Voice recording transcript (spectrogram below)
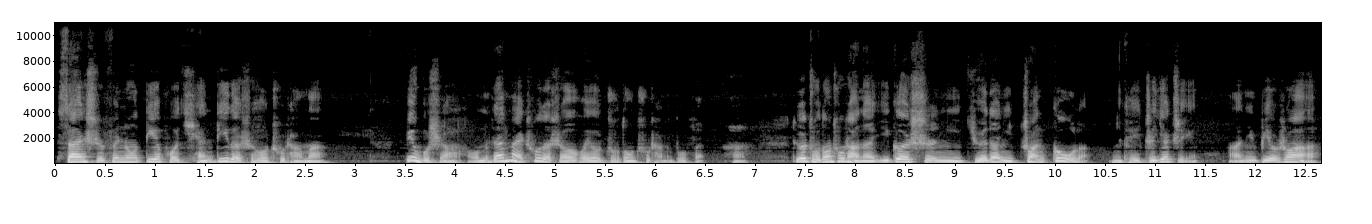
三十分钟跌破前低的时候出场吗？并不是啊，我们在卖出的时候会有主动出场的部分。这个主动出场呢，一个是你觉得你赚够了，你可以直接止盈啊。你比如说啊，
